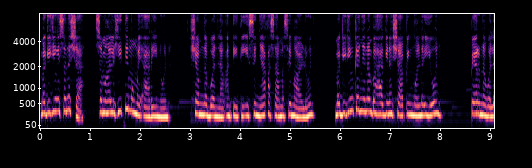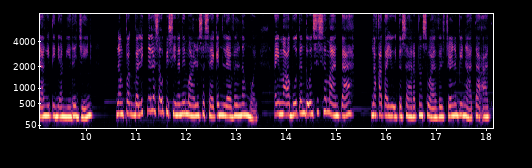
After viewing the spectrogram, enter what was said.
Magiging isa na siya sa mga lehitimong may-ari nun. Siyam na buwan lang ang titiisin niya kasama si Marlon. Magiging kanya ng bahagi ng shopping mall na iyon. Pero nawala ang ngiti ni Amira Jane. Nang pagbalik nila sa opisina ni Marlon sa second level ng mall ay maabutan doon si Samantha. Nakatayo ito sa harap ng swivel chair na binata at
